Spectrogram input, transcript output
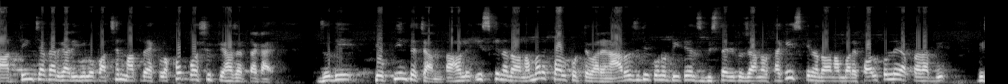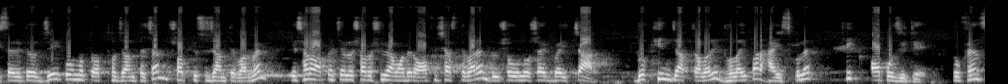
আর তিন চাকার গাড়িগুলো পাচ্ছেন মাত্র এক লক্ষ পঁয়ষট্টি হাজার টাকায়। যদি কেউ কিনতে চান, তাহলে স্ক্রিনে দেওয়া নাম্বারে কল করতে পারেন। আরও যদি কোনো ডিটেলস বিস্তারিত জানার থাকে, স্ক্রিনে দেওয়া নাম্বারে কল করলে আপনারা বিস্তারিত যে কোনো তথ্য জানতে চান, সবকিছু জানতে পারবেন। এছাড়াও আপনি চাইলে সরাসরি আমাদের অফিসে আসতে পারেন দুশো উনষাট বাই চার, দক্ষিণ যাত্রাবাড়ি, ধোলাইপাড় হাই স্কুলের ঠিক অপোজিটে তো ফ্রেন্ডস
